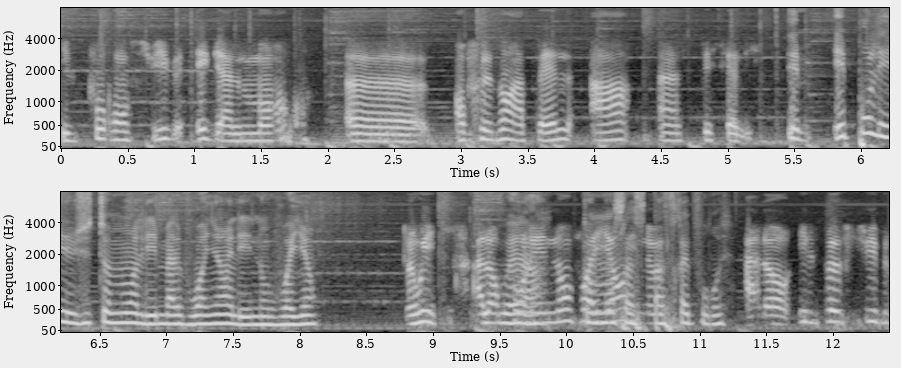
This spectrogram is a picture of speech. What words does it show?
ils pourront suivre également en faisant appel à un spécialiste. Et, et pour les justement les malvoyants et les non-voyants, Oui. Alors voilà. pour les non-voyants, comment ça se passerait pour eux alors ils peuvent suivre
